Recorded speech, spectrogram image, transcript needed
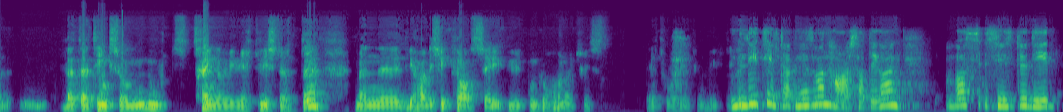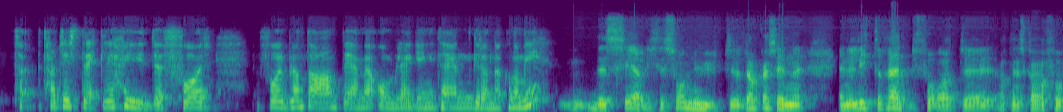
dette er ting som nå trenger vi virkelig støtte, men de hadde ikke klart seg uten koronakrisen. Men de tiltakene som man har satt i gang, hva syns du de tar tilstrekkelig høyde for for bl.a. det med omlegging til en grønn økonomi? Det ser ikke sånn ut. Det er akkurat som en, er litt redd for at, eh, at en skal få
